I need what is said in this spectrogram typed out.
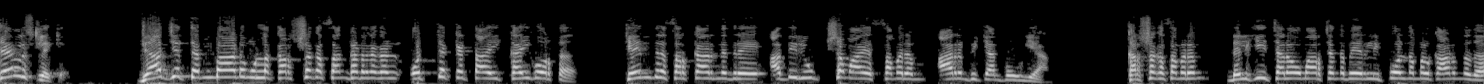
ജേർണലിസ്റ്റിലേക്ക് രാജ്യത്തെമ്പാടുമുള്ള കർഷക സംഘടനകൾ ഒറ്റക്കെട്ടായി കൈകോർത്ത് കേന്ദ്ര സർക്കാരിനെതിരെ അതിരൂക്ഷമായ സമരം ആരംഭിക്കാൻ പോവുകയാണ്. കർഷക സമരം ഡൽഹി ചലോ മാർച്ച് എന്ന പേരിൽ ഇപ്പോൾ നമ്മൾ കാണുന്നത്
